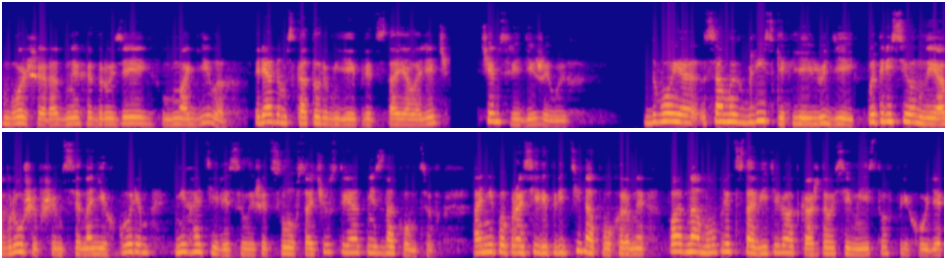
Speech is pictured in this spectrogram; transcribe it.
больше родных и друзей в могилах, рядом с которыми ей предстояло лечь, чем среди живых. Двое самых близких ей людей, потрясенные обрушившимся на них горем, не хотели слышать слов сочувствия от незнакомцев. Они попросили прийти на похороны по одному представителю от каждого семейства в приходе.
